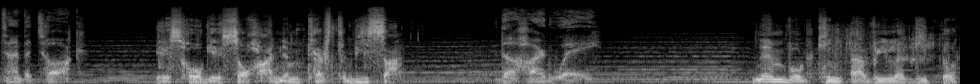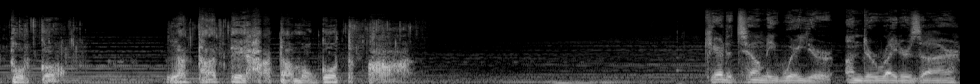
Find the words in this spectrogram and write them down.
Time to talk. Is hoge sohanem kertvisa. The hard way. Nemvod king avila gito torko. Latate hata mogot Care to tell me where your underwriters are?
